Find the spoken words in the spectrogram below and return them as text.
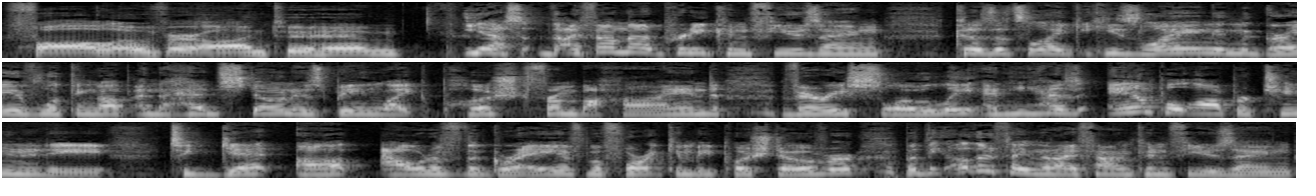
fall over onto him. Yes, I found that pretty confusing because it's like he's laying in the grave looking up, and the headstone is being like pushed from behind very slowly, and he has ample opportunity to get up out of the grave before it can be pushed over. But the other thing that I found confusing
